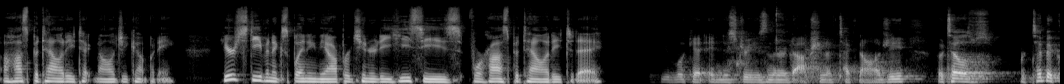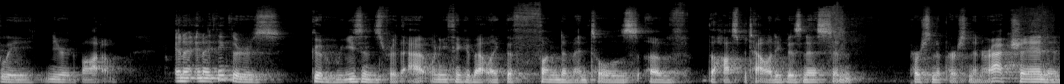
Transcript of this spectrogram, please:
a hospitality technology company. Here's Steven explaining the opportunity he sees for hospitality today. If you look at industries and their adoption of technology, hotels were typically near the bottom. And I, and I think there's good reasons for that when you think about like the fundamentals of the hospitality business and person to person interaction and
